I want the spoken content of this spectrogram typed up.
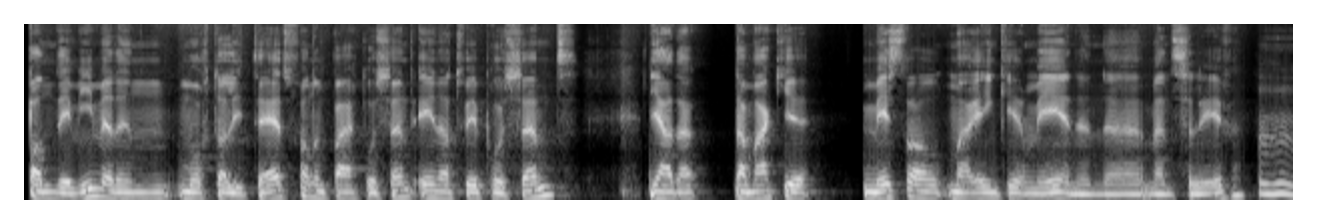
pandemie met een mortaliteit van een paar procent, 1 à 2 procent. Ja, dat, dat maak je meestal maar één keer mee in een uh, mensenleven. Mhm.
